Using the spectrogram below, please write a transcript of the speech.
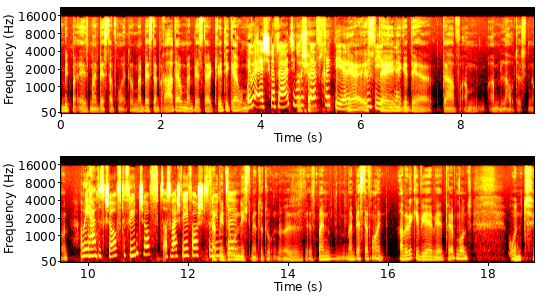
mit, er ist mein bester Freund und mein bester Berater und mein bester Kritiker. Und Eben, er ist, glaube ich, der Einzige, der dich darf kritisieren Er ist derjenige, der, darf am, am lautesten. Und Aber ihr habt es geschafft, eine Freundschaft? Also weißt du, wie fast das hat mit Freunde? Sohn nichts mehr zu tun. Das ist, das ist mein, mein bester Freund. Aber wirklich, wir, wir treffen uns. Und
